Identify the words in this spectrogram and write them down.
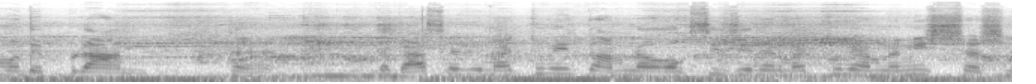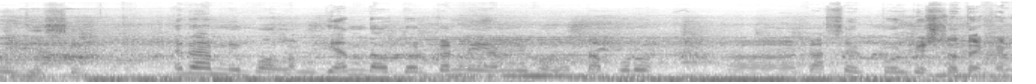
আমাদের প্রাণ। হ্যাঁ গাছের মাধ্যমেই তো আমরা অক্সিজেনের মাধ্যমে আমরা নিঃশ্বাস নিতেছি। এটা আমি বললাম, জ্ঞান দেওয়ার দরকার নেই এমনি বললাম। তারপরও গাছের পরিবেশটা দেখেন।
